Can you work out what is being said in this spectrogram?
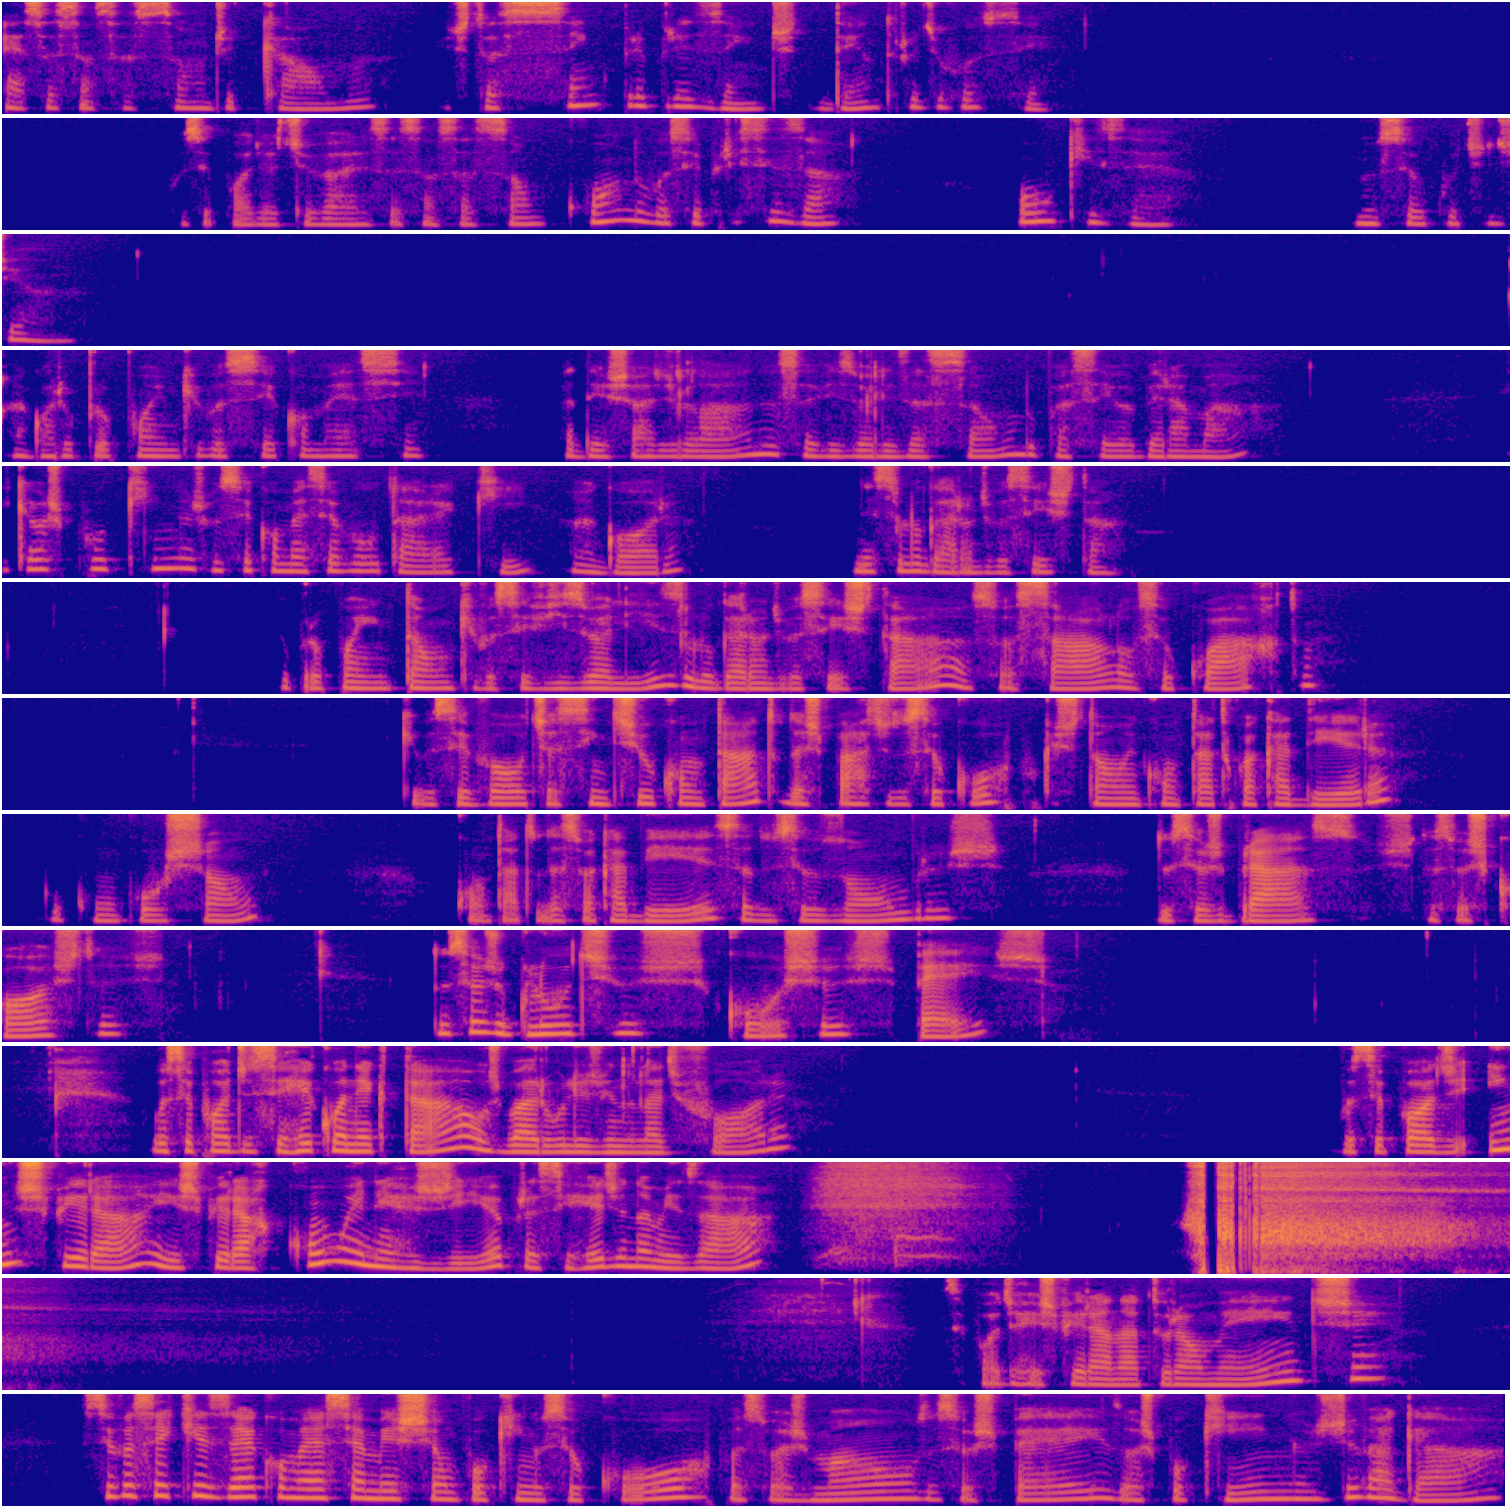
Essa sensação de calma está sempre presente dentro de você. Você pode ativar essa sensação quando você precisar ou quiser no seu cotidiano. Agora eu proponho que você comece a deixar de lado essa visualização do passeio à beira-mar e que aos pouquinhos você comece a voltar aqui, agora, nesse lugar onde você está. Eu proponho então que você visualize o lugar onde você está, a sua sala, o seu quarto. Que você volte a sentir o contato das partes do seu corpo que estão em contato com a cadeira ou com o colchão, o contato da sua cabeça, dos seus ombros, dos seus braços, das suas costas, dos seus glúteos, coxas, pés. Você pode se reconectar aos barulhos vindo lá de fora. Você pode inspirar e expirar com energia para se redinamizar. Pode respirar naturalmente. Se você quiser, comece a mexer um pouquinho o seu corpo, as suas mãos, os seus pés, aos pouquinhos, devagar.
